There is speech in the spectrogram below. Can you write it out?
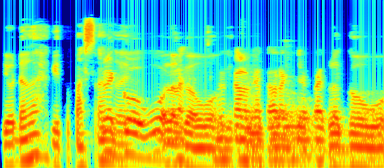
ya udahlah gitu pasrah. lah ya. legowo lah Legowo gitu. kalau kata orang Jawa Legowo.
